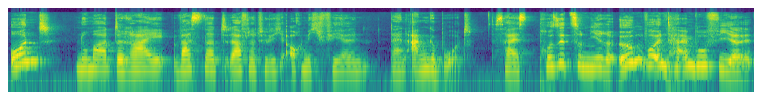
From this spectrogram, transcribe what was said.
Und Nummer drei, was nat darf natürlich auch nicht fehlen, dein Angebot. Das heißt, positioniere irgendwo in deinem Profil,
